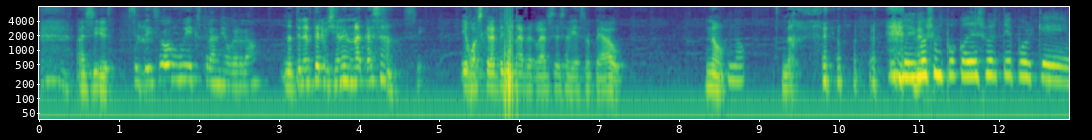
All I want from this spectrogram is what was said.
Así es. Se te hizo muy extraño, ¿verdad? No tener televisión en una casa. Sí. Igual es que la tenían a arreglar, se les había estropeado. No. No. No. tuvimos un poco de suerte porque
